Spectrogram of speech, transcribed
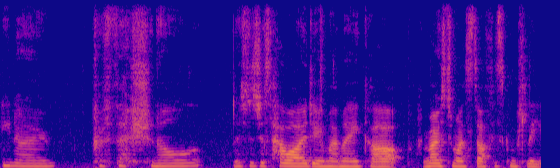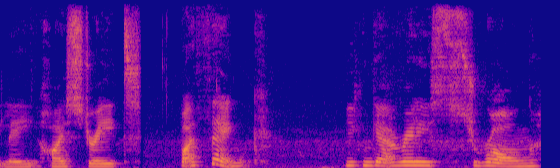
you know, professional. This is just how I do my makeup. Most of my stuff is completely high street. But I think you can get a really strong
